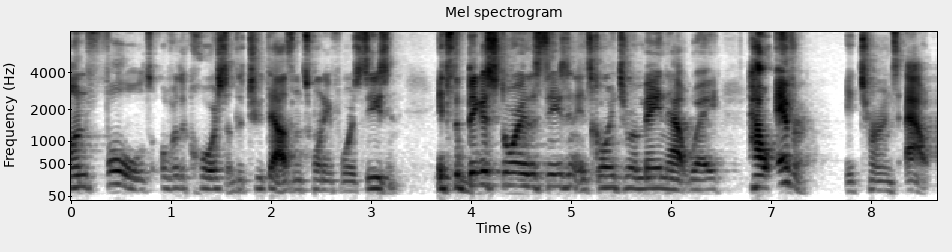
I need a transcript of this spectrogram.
unfolds over the course of the 2024 season. It's the biggest story of the season. It's going to remain that way, however, it turns out.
